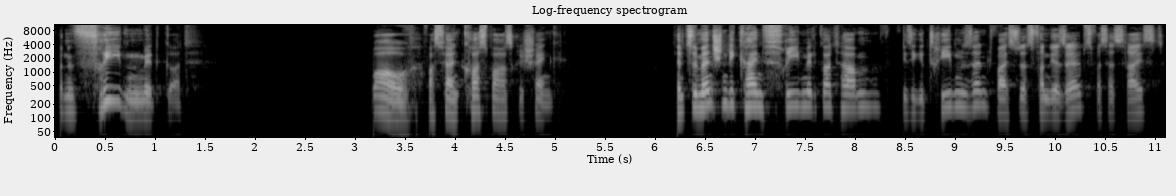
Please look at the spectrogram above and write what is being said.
von dem Frieden mit Gott. Wow, was für ein kostbares Geschenk. Kennst du Menschen, die keinen Frieden mit Gott haben, wie sie getrieben sind? Weißt du das von dir selbst, was das heißt?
